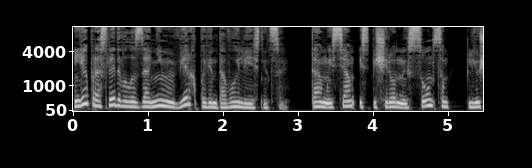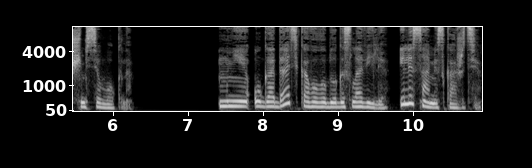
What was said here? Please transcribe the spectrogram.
Я проследовала за ним вверх по винтовой лестнице, там и сям испещренный солнцем, льющимся в окна. «Мне угадать, кого вы благословили, или сами скажете?»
